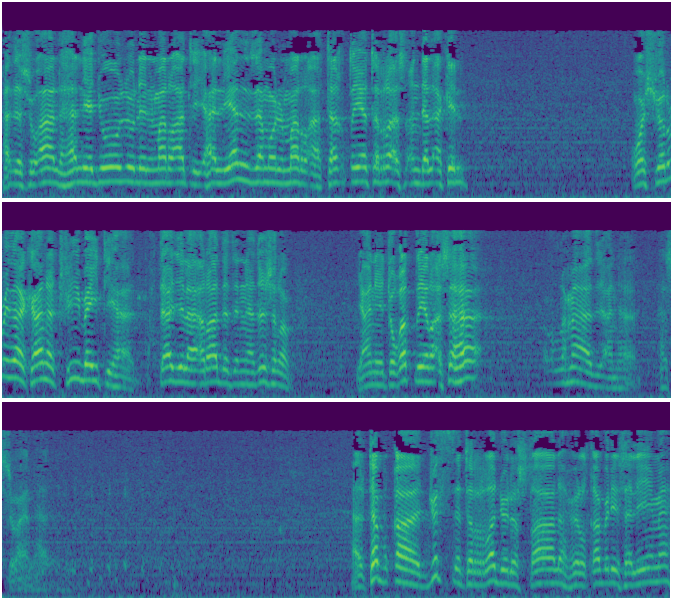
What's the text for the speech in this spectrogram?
هذا سؤال هل يجوز للمرأة هل يلزم المرأة تغطية الرأس عند الأكل؟ والشرب إذا كانت في بيتها. تحتاج إلى إرادة أنها تشرب. يعني تغطي رأسها؟ والله ما أدري عن هالسؤال هذا. هل تبقى جثة الرجل الصالح في القبر سليمة؟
